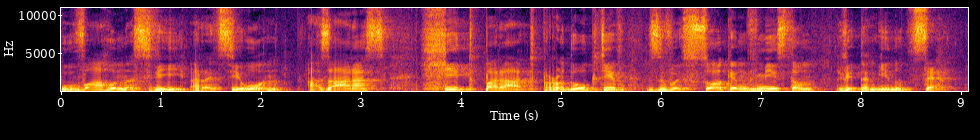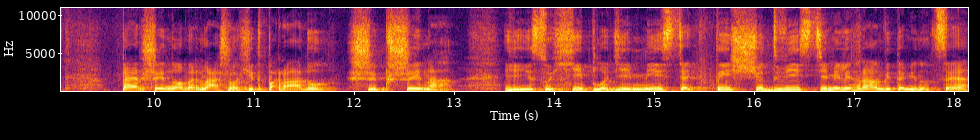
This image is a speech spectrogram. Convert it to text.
увагу на свій раціон. А зараз хіт парад продуктів з високим вмістом вітаміну С. Перший номер нашого хіт-параду шипшина. Її сухі плоді містять 1200 мг вітаміну С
